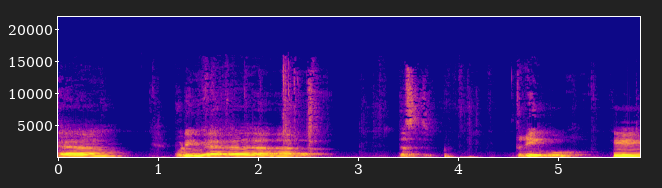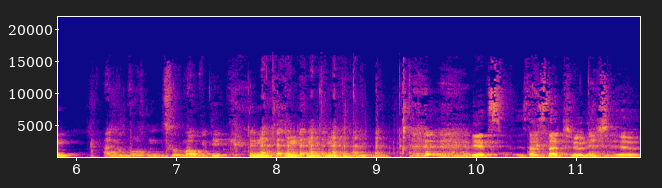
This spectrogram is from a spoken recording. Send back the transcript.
äh, wurde ihm äh, äh das Drehbuch hm angeboten zu Moby Dick. Jetzt ist das natürlich äh,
